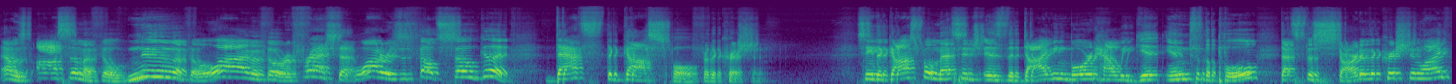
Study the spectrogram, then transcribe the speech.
That was awesome. I feel new. I feel alive. I feel refreshed. That water has just felt so good. That's the gospel for the Christian. See, the gospel message is the diving board, how we get into the pool. That's the start of the Christian life.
